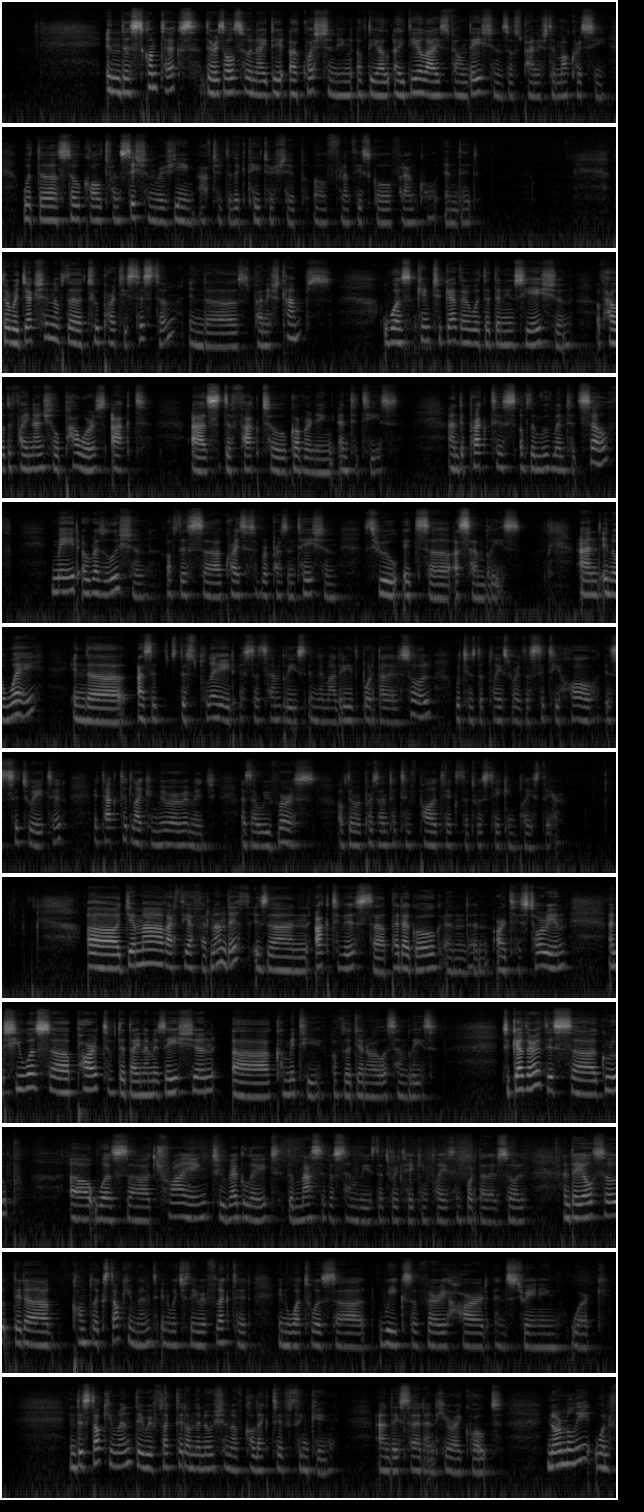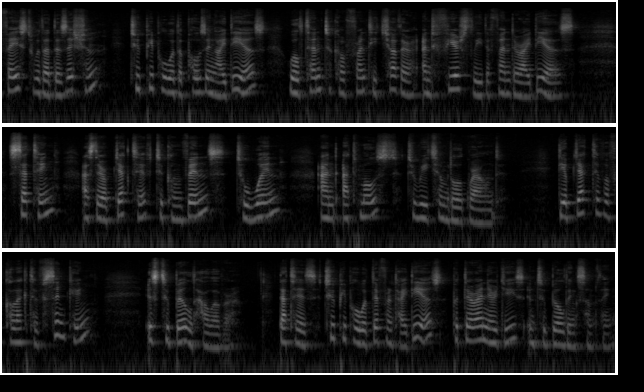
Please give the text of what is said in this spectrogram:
In this context, there is also a questioning of the idealized foundations of Spanish democracy, with the so called transition regime after the dictatorship of Francisco Franco ended. The rejection of the two party system in the Spanish camps was, came together with the denunciation of how the financial powers act as de facto governing entities. And the practice of the movement itself made a resolution of this uh, crisis of representation through its uh, assemblies. And in a way, in the, as it displayed its assemblies in the Madrid Puerta del Sol, which is the place where the city hall is situated, it acted like a mirror image as a reverse of the representative politics that was taking place there. Uh, Gemma Garcia Fernandez is an activist, a pedagogue, and an art historian, And she was uh, part of the dynamization uh, committee of the General Assemblies. Together, this uh, group uh, was uh, trying to regulate the massive assemblies that were taking place in Puerta del Sol. And they also did a complex document in which they reflected in what was uh, weeks of very hard and straining work. In this document, they reflected on the notion of collective thinking. And they said, and here I quote Normally, when faced with a decision, two people with opposing ideas will tend to confront each other and fiercely defend their ideas, setting as their objective to convince, to win, and at most to reach a middle ground. The objective of collective thinking is to build, however. That is, two people with different ideas put their energies into building something.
